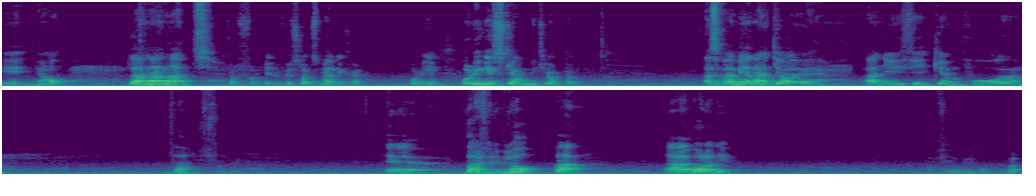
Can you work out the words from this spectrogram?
Eh, Ja, bland annat. Vad för slags människa? Har du, ingen, har du ingen skam i kroppen? Alltså vad jag menar är att jag är nyfiken på varför. Eh, varför du vill hoppa? Eh, bara det. Varför jag vill hoppa?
